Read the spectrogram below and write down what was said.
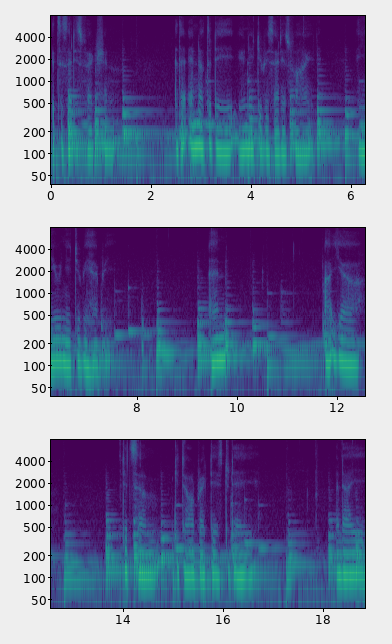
it's a satisfaction. At the end of the day, you need to be satisfied and you need to be happy. And I uh, did some guitar practice today and I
